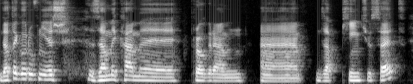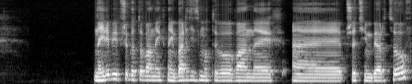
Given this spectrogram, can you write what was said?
Dlatego również zamykamy program e, dla 500 najlepiej przygotowanych, najbardziej zmotywowanych e, przedsiębiorców,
